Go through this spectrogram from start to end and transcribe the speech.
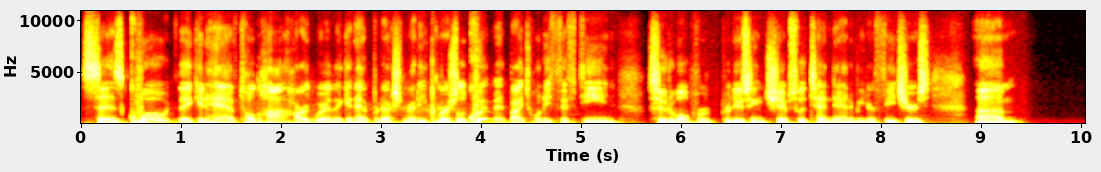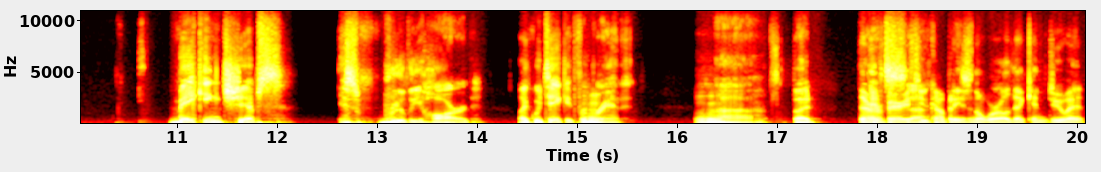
says, "quote They could have told Hot Hardware they could have production ready commercial equipment by 2015, suitable for producing chips with 10 nanometer features." Um, making chips is really hard. Like we take it for Mhm. granted, Mhm. uh, but there are very uh, few companies in the world that can do it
